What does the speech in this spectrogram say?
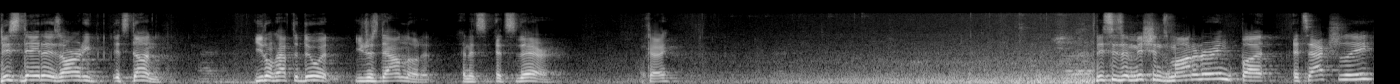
This data is already, it's done. You don't have to do it, you just download it and it's, it's there, okay? This is emissions monitoring, but it's actually,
